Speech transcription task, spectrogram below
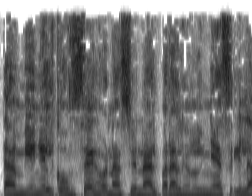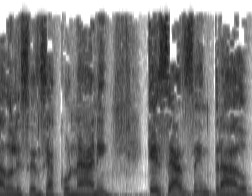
también el Consejo Nacional para la Niñez y la Adolescencia CONANI, que se han centrado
